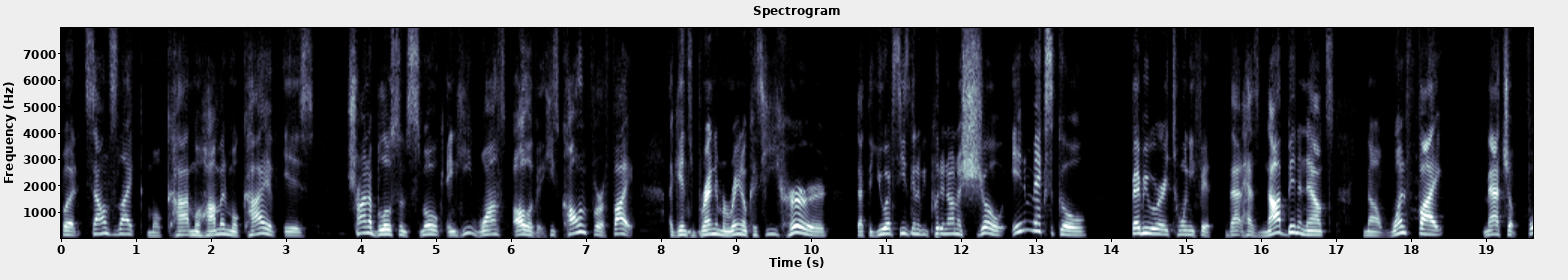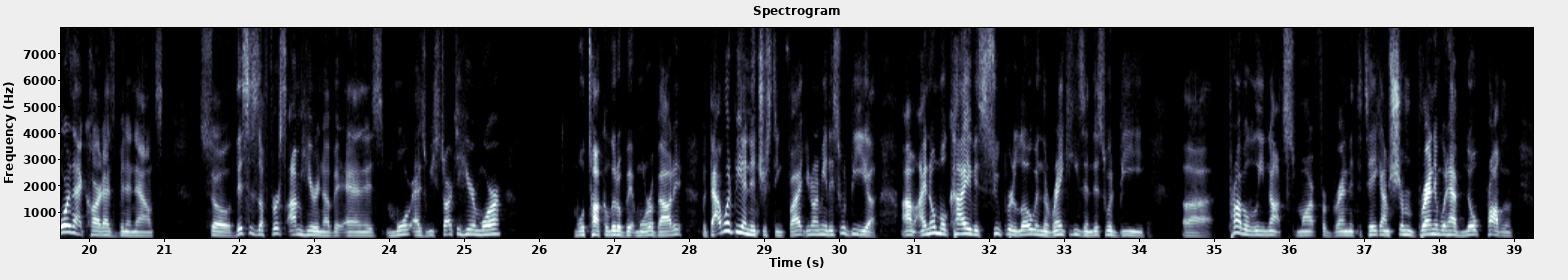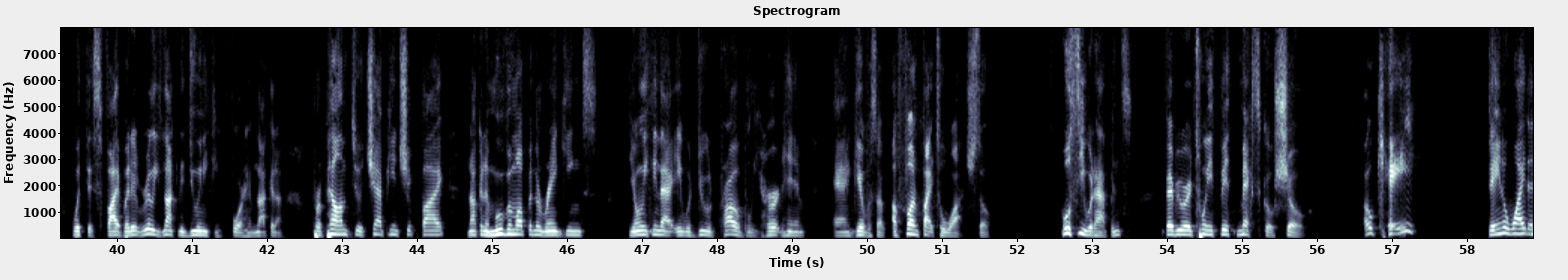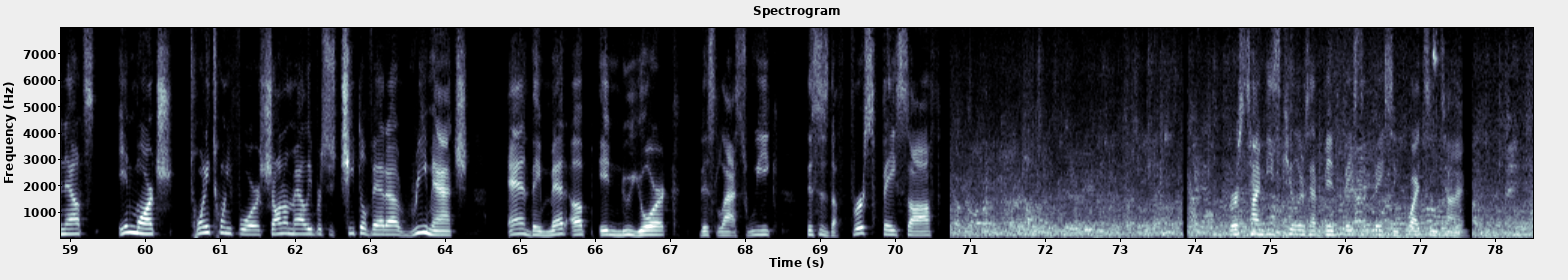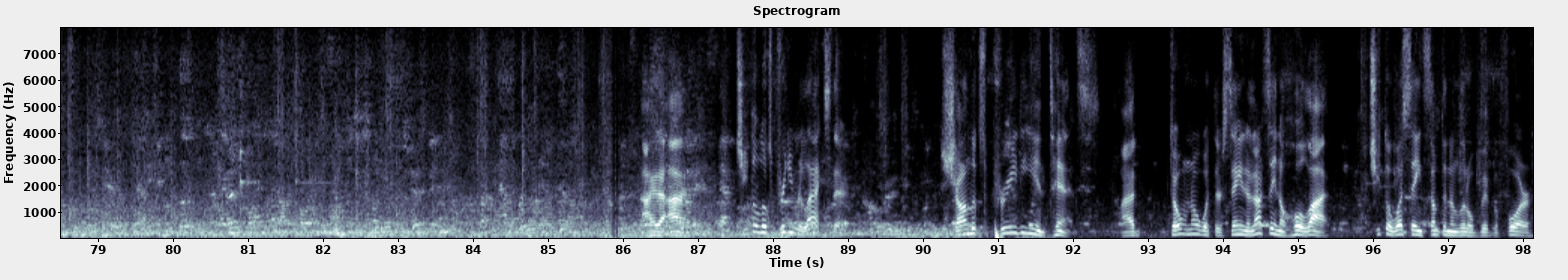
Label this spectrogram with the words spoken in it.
but it sounds like Moka- Muhammad Mokaev is trying to blow some smoke and he wants all of it. He's calling for a fight against Brandon Moreno because he heard that the UFC is going to be putting on a show in Mexico February 25th. That has not been announced. Not one fight matchup for that card has been announced. So this is the first I'm hearing of it, and it's more as we start to hear more. We'll talk a little bit more about it, but that would be an interesting fight. You know what I mean? This would be. Uh, um, I know Mokaev is super low in the rankings, and this would be uh, probably not smart for Brandon to take. I'm sure Brandon would have no problem with this fight, but it really is not going to do anything for him. Not going to propel him to a championship fight. Not going to move him up in the rankings. The only thing that it would do would probably hurt him and give us a, a fun fight to watch. So we'll see what happens. February 25th, Mexico show. Okay. Dana White announced in March 2024 Sean O'Malley versus Chito Vera rematch, and they met up in New York this last week. This is the first face off First time these killers have been face to face in quite some time. Eye to eye. Chito looks pretty relaxed there. Sean looks pretty intense. I don't know what they're saying. They're not saying a whole lot. Chito was saying something a little bit before.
